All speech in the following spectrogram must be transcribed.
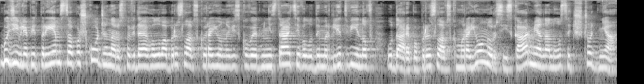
Будівля підприємства пошкоджена, розповідає голова Бориславської районної військової адміністрації Володимир Літвінов. Удари по Бориславському району російська армія наносить щодня.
